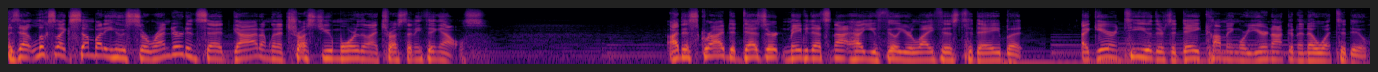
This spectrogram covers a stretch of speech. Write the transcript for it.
is that looks like somebody who surrendered and said, God, I'm going to trust you more than I trust anything else. I described a desert, and maybe that's not how you feel your life is today, but I guarantee you there's a day coming where you're not going to know what to do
